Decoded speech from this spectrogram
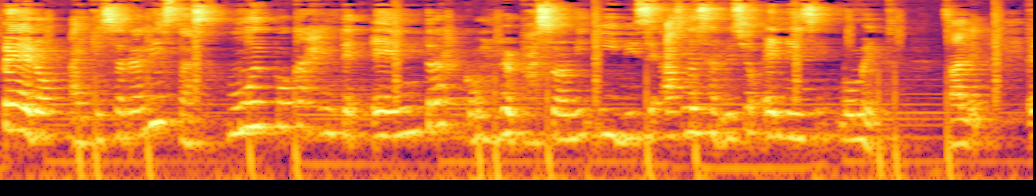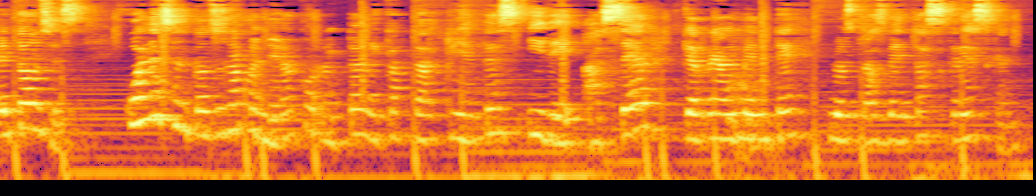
Pero hay que ser realistas. Muy poca gente entra, como me pasó a mí, y dice, hazme servicio en ese momento. ¿Sale? Entonces, ¿cuál es entonces la manera correcta de captar clientes y de hacer que realmente nuestras ventas crezcan?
